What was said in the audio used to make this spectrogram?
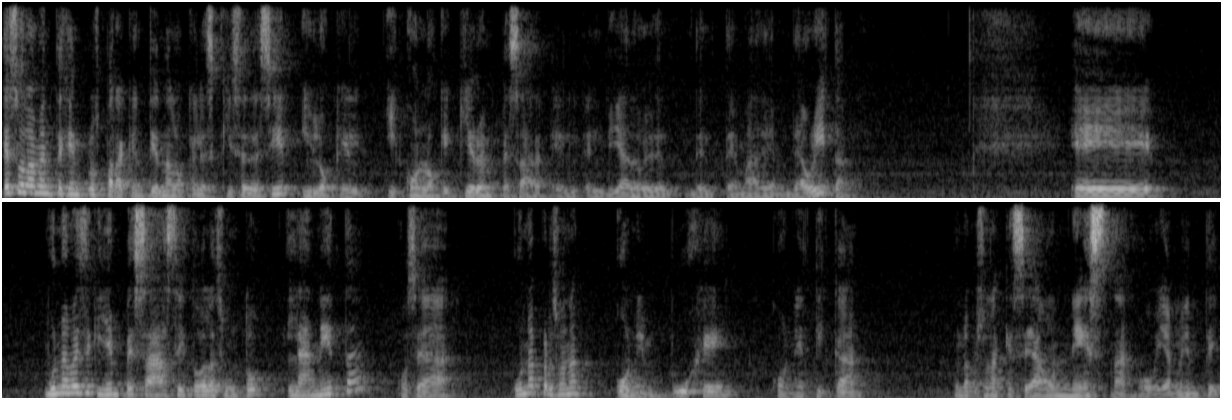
es solamente ejemplos para que entiendan lo que les quise decir y, lo que, y con lo que quiero empezar el, día de hoy del, tema de, de ahorita. Eh, una vez que ya empezaste y todo el asunto, la neta, o sea, una persona con empuje, con ética, una persona que sea honesta, obviamente,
